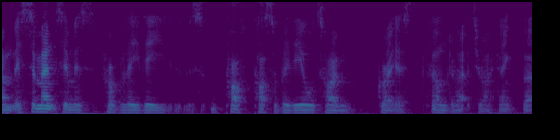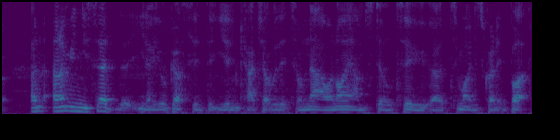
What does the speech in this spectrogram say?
Um, it cements him as probably the possibly the all time greatest film director. I think. But And, and I mean, you said that you know you're gutted that you didn't catch up with it till now, and I am still too, uh, to my discredit. But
